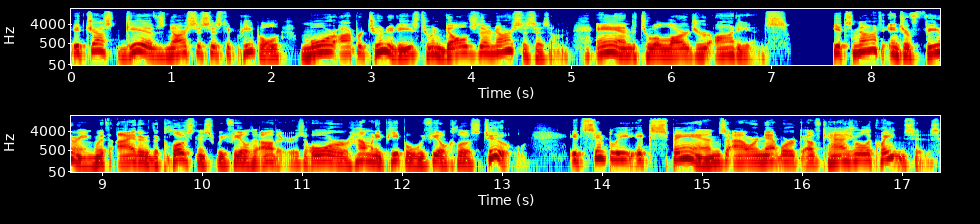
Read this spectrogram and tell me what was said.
It just gives narcissistic people more opportunities to indulge their narcissism and to a larger audience. It's not interfering with either the closeness we feel to others or how many people we feel close to. It simply expands our network of casual acquaintances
